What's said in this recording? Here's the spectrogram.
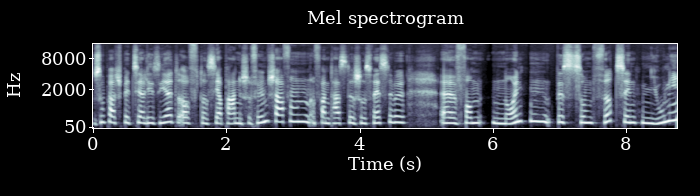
super spezialisiert auf das japanische Filmschaffen. Fantastisches Festival äh, vom 9. bis zum 14. Juni.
